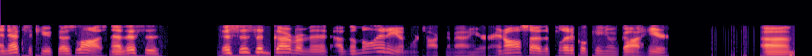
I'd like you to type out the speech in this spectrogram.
and execute those laws. Now, this is This is the government of the millennium we're talking about here, and also the political kingdom of God here. Um,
